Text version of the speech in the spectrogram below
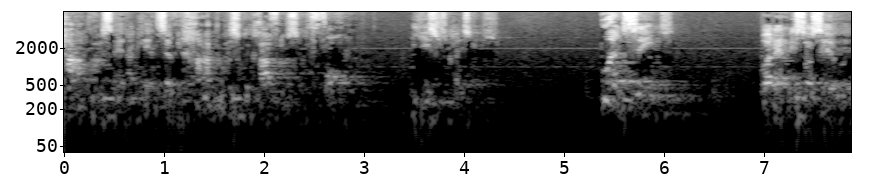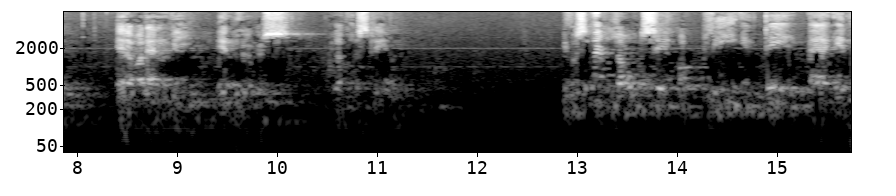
har Guds anerkendelse, og vi har Guds bekræftelse for i Jesus Kristus. Uanset hvordan vi så ser ud, eller hvordan vi indlykkes eller præsterer. Vi får simpelthen lov til at blive en del af en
